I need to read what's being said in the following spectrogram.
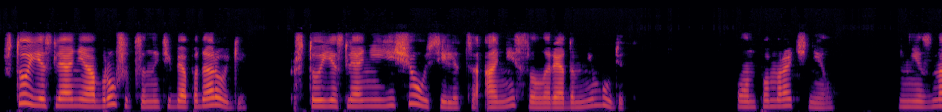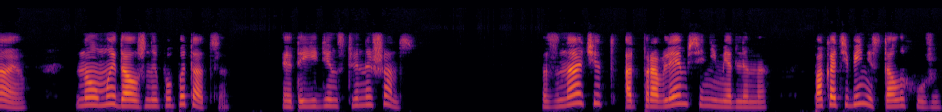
Что, если они обрушатся на тебя по дороге? Что, если они еще усилятся, а Нисла рядом не будет? Он помрачнел. Не знаю, но мы должны попытаться. Это единственный шанс. Значит, отправляемся немедленно, пока тебе не стало хуже.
